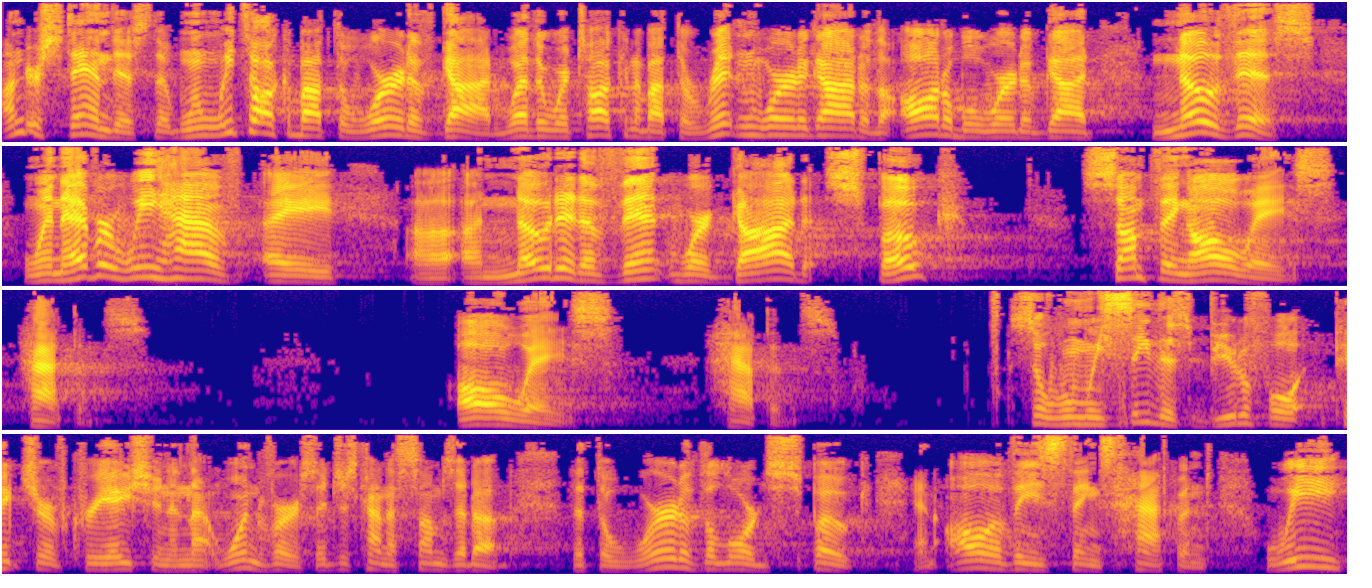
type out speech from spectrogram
understand this that when we talk about the Word of God, whether we're talking about the written Word of God or the audible Word of God, know this. Whenever we have a, uh, a noted event where God spoke, something always happens. Always happens. So when we see this beautiful picture of creation in that one verse, it just kind of sums it up that the word of the Lord spoke and all of these things happened. We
